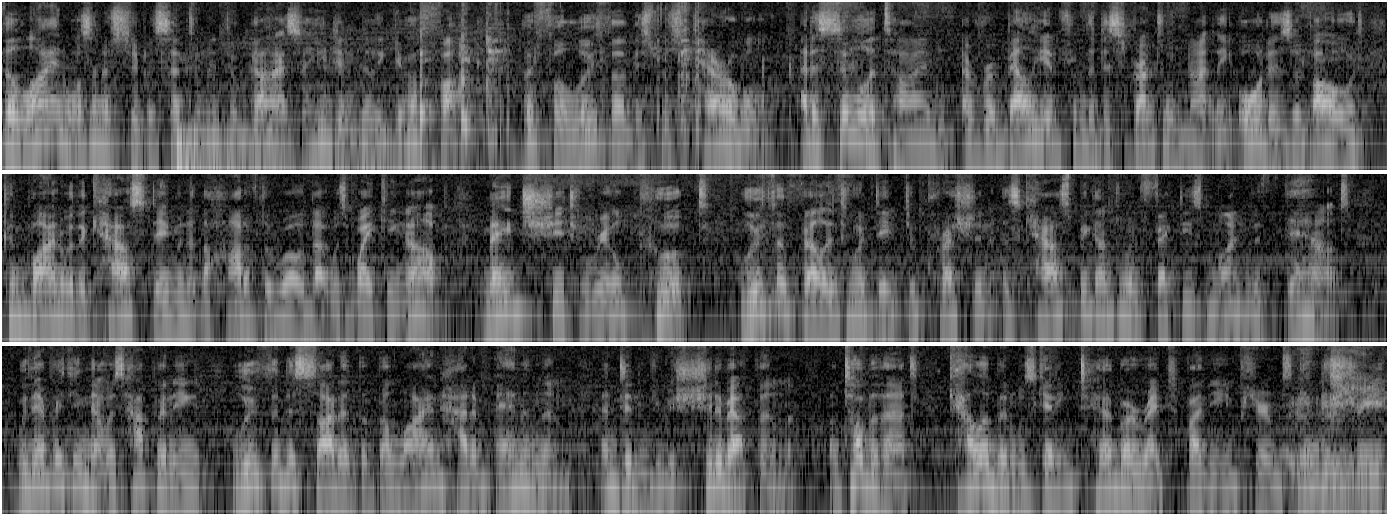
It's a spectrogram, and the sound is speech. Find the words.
The lion wasn't a super sentimental guy, so he didn't really give a fuck. But for Luther, this was terrible. At a similar time, a rebellion from the disgruntled knightly orders of old, combined with a chaos demon at the heart of the world that was waking up, made shit real cooked. Luther fell into a deep depression as chaos began to infect his mind with doubt. With everything that was happening, Luther decided that the lion had abandoned them and didn't give a shit about them. On top of that, Caliban was getting turbo raped by the Imperium's industry,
